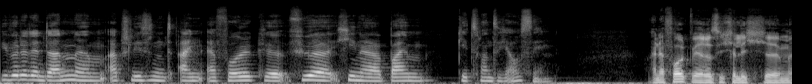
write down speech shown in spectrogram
Wie würde denn dann ähm, abschließend ein Erfolg äh, für China beim G20 aussehen? Ein Erfolg wäre sicherlich ähm,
